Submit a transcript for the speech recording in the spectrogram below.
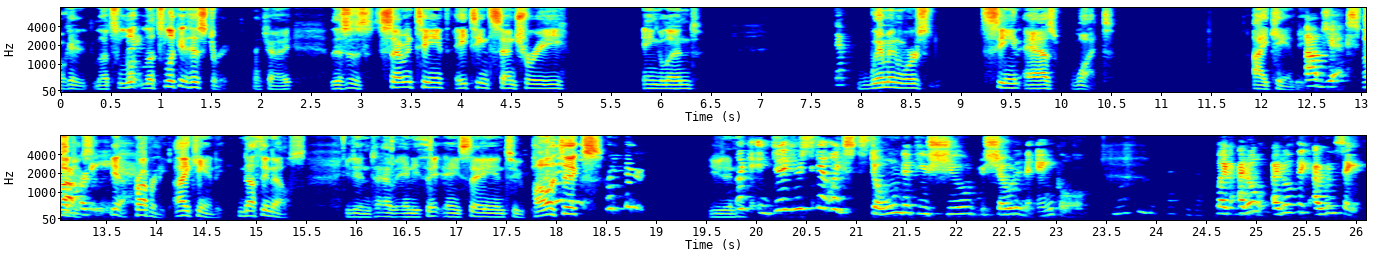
Okay, let's look let's look at history. Okay. This is 17th, 18th century England. Yep. Women were seen as what? Eye candy. Objects, Objects. property. Yeah, property. Eye candy. Nothing else. You didn't have anything any say into politics. You didn't. Like, did you used to get like stoned if you showed showed an ankle? Like, I don't, I don't think I wouldn't say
